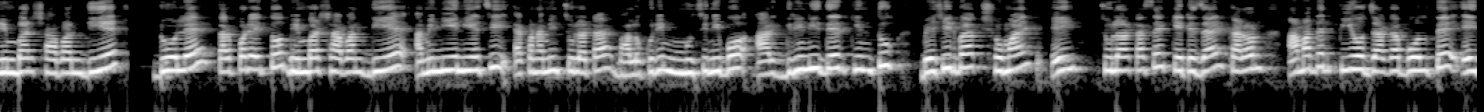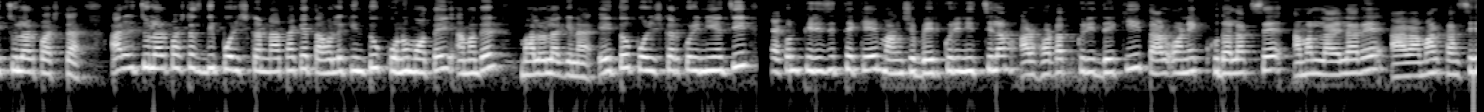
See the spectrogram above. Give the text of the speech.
ভিমবার সাবান দিয়ে ডোলে তারপরে তো ভিমবার সাবান দিয়ে আমি নিয়ে নিয়েছি। এখন আমি চুলাটা ভালো করে মুছে নিব। আর গৃহিণীদের কিন্তু বেশিরভাগ সময় এই চুলার কাছে কেটে যায়। কারণ আমাদের প্রিয় জায়গা বলতে এই চুলার পাশটা। আর এই চুলার পাশটা যদি পরিষ্কার না থাকে, তাহলে কিন্তু কোনো মতেই আমাদের ভালো লাগে না। এই তো পরিষ্কার করে নিয়েছি। এখন ফ্রিজের থেকে মাংস বের করে নিচ্ছিলাম আর হঠাৎ করে দেখি তার অনেক ক্ষুধা লাগছে। আমার লাইলারে আর আমার কাছে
